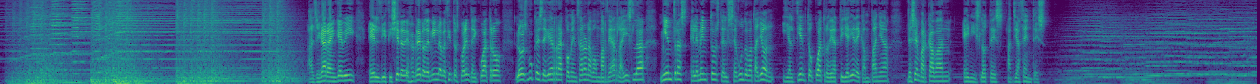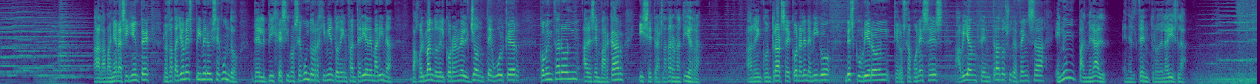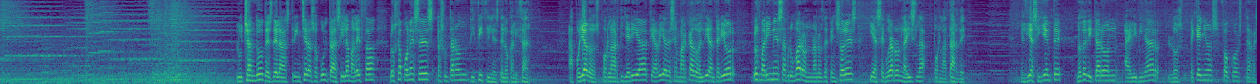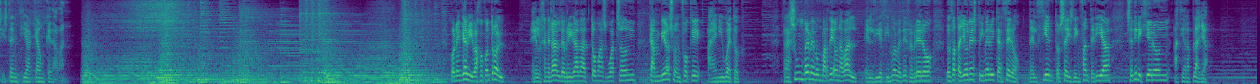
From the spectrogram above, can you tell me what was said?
Al llegar a Engedi, el 17 de febrero de 1944, los buques de guerra comenzaron a bombardear la isla, mientras elementos del segundo batallón y el 104 de artillería de campaña desembarcaban en islotes adyacentes. A la mañana siguiente, los batallones primero y segundo del vigésimo segundo Regimiento de Infantería de Marina, bajo el mando del coronel John T. Walker, comenzaron a desembarcar y se trasladaron a tierra. Al encontrarse con el enemigo, descubrieron que los japoneses habían centrado su defensa en un palmeral en el centro de la isla. Luchando desde las trincheras ocultas y la maleza, los japoneses resultaron difíciles de localizar. Apoyados por la artillería que había desembarcado el día anterior, los marines abrumaron a los defensores y aseguraron la isla por la tarde. El día siguiente lo dedicaron a eliminar los pequeños focos de resistencia que aún quedaban. Con Engabi bajo control, el general de brigada Thomas Watson cambió su enfoque a Eniwetok. Tras un breve bombardeo naval el 19 de febrero, los batallones primero y tercero del 106 de infantería se dirigieron hacia la playa.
